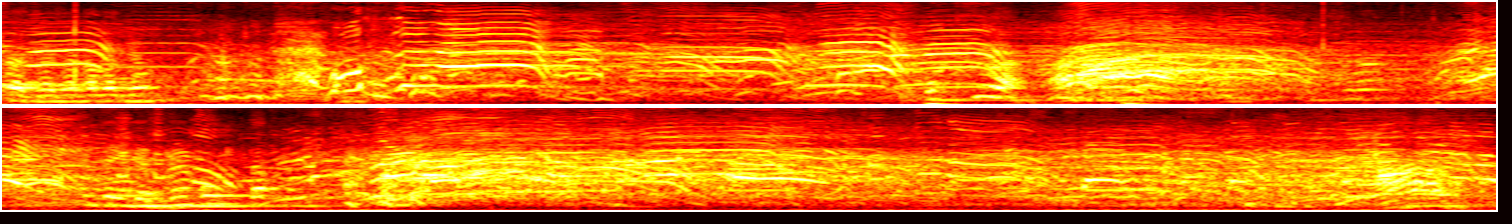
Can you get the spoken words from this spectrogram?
자, 자, 잠깐만요. 복숭아! 복숭아! 아! 복숭아? 근데 이게 물복이 딱. 아!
